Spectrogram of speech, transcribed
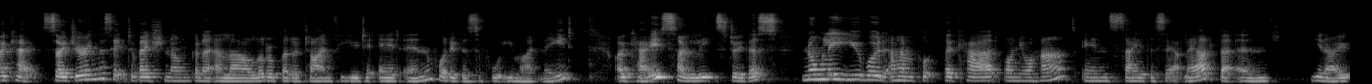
Okay, so during this activation, I'm going to allow a little bit of time for you to add in whatever support you might need. Okay, so let's do this. Normally you would um, put the card on your heart and say this out loud, but in, you know,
